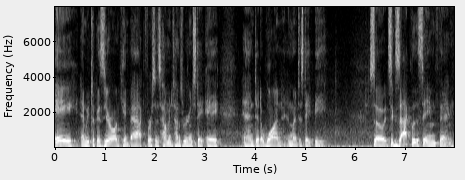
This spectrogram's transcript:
A and we took a 0 and came back versus how many times we were in state A and did a 1 and went to state B. So it's exactly the same thing.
